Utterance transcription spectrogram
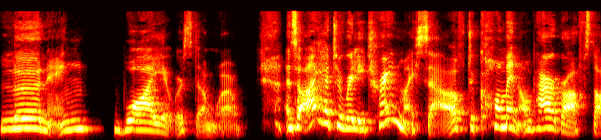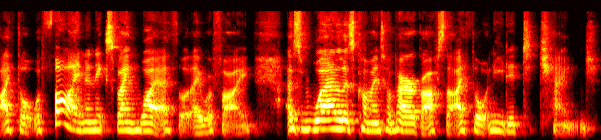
learning why it was done well. And so I had to really train myself to comment on paragraphs that I thought were fine and explain why I thought they were fine, as well as comment on paragraphs that I thought needed to change.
